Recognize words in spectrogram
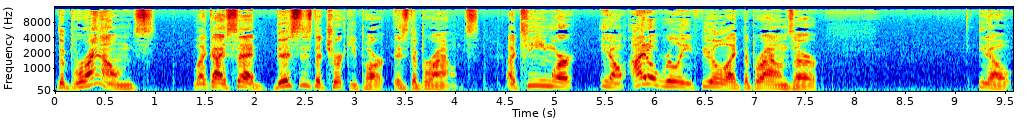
The Browns, like I said, this is the tricky part is the Browns. A team where you know, I don't really feel like the Browns are, you know,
